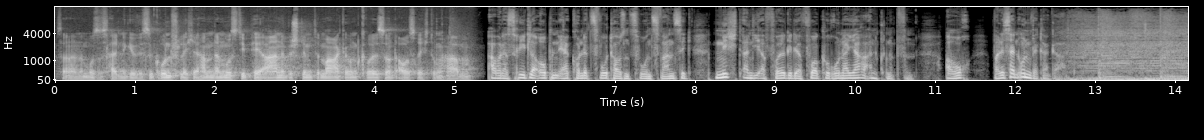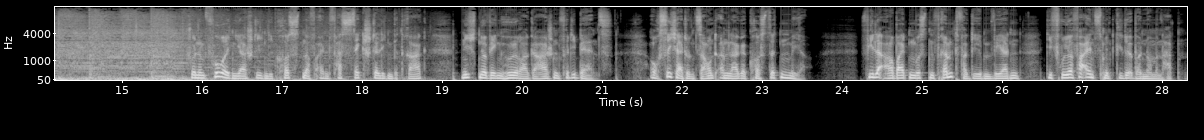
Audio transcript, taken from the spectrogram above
sondern dann muss es halt eine gewisse Grundfläche haben, dann muss die PA eine bestimmte Marke und Größe und Ausrichtung haben. Aber das Riedler Open Air konnte 2022 nicht an die Erfolge der Vor-Corona-Jahre anknüpfen, auch weil es ein Unwetter gab. Schon im vorigen Jahr stiegen die Kosten auf einen fast sechsstelligen Betrag, nicht nur wegen höherer Gagen für die Bands. Auch Sicherheit und Soundanlage kosteten mehr. Viele Arbeiten mussten fremd vergeben werden, die früher Vereinsmitglieder übernommen hatten.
